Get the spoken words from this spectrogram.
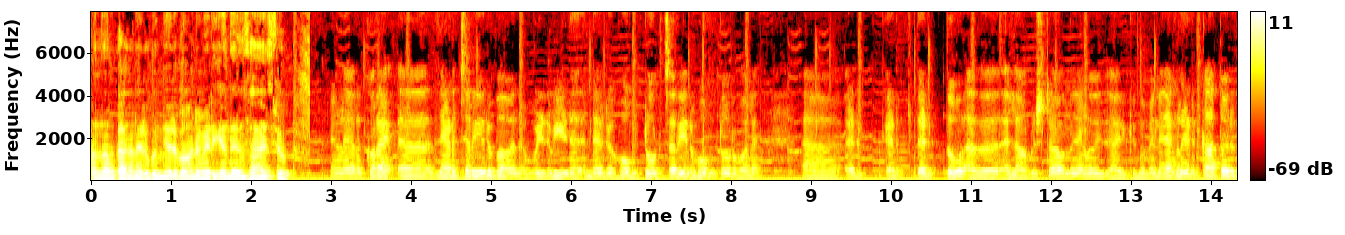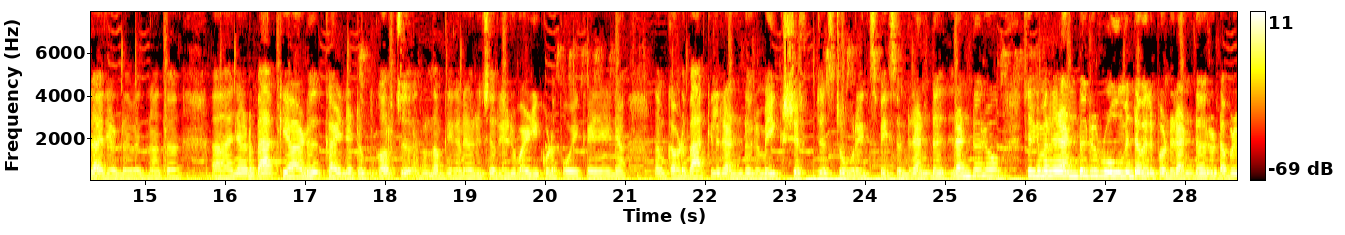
വന്ന് നമുക്ക് അങ്ങനെ ഒരു കുഞ്ഞൊരു ഭവനം മേടിക്കാൻ ദൈവം സഹായിച്ചു. ഞങ്ങൾ ഞാൻ ചെറിയൊരു ഭവൻ വീട് വീടിന്റെ ഒരു ഹോം ടൂർ ചെറിയൊരു ഹോം ടൂർ പോലെ. എടുത്തു. അത് എല്ലാവർക്കും ഇഷ്ടമാവുമെന്ന് ഞങ്ങൾ വിചാരിക്കുന്നു. പിന്നെ ഞങ്ങൾ എടുക്കാത്ത ഒരു കാര്യമുണ്ട്. ഇതിനകത്ത് ഞങ്ങളുടെ ബാക്ക് യാർഡ് കഴിഞ്ഞിട്ട് കുറച്ച് നമുക്കിങ്ങനെ ഒരു ചെറിയൊരു വഴി കൂടെ പോയി കഴിഞ്ഞ് കഴിഞ്ഞാൽ നമുക്ക് അവിടെ ബാക്കിൽ രണ്ടൊരു മേക്ക് ഷിഫ്റ്റ് സ്റ്റോറേജ് സ്പേസ് ഉണ്ട്. രണ്ട് രണ്ടൊരു ശരിക്കും പറഞ്ഞാൽ രണ്ടൊരു റൂമിന്റെ വലിപ്പമുണ്ട്. രണ്ടൊരു ഡബിൾ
